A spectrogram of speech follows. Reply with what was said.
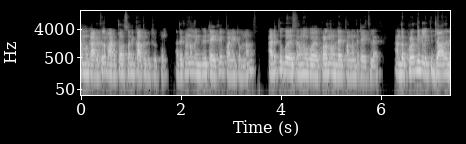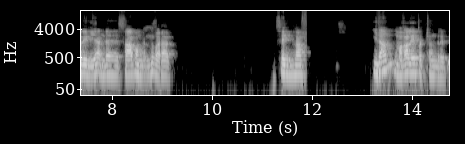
நமக்கு அடுத்த நம்ம அடுத்த வருஷம் வரைக்கும் காத்துக்கிட்டு இருக்கோம். அதுக்கு நம்ம இந்த டயத்துலேயே பண்ணிட்டோம்னா அடுத்த சிலவங்க குழந்தை உண்டாயிருப்பாங்க அந்த டயத்துல அந்த குழந்தைகளுக்கு ஜாதக ரீதியா அந்த சாபங்கிறது வராது. சரிங்களா? இதான் மகாலய பற்றங்கிறது.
